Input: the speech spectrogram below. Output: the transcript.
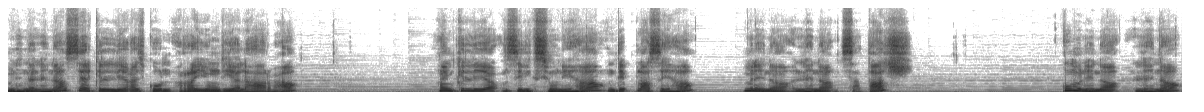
من هنا لهنا ال cercle اللي غتكون ال rayon ديالها ربعة. غيمكن ليا نسيليكسيونيها نديبلاسيها. من هنا لهنا 19 ومن هنا لهنا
